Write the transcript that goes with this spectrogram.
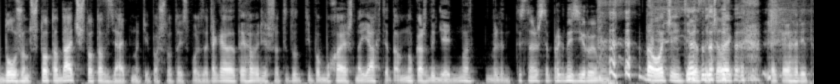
должен что-то дать, что-то взять, ну, типа, что-то использовать. А когда ты говоришь, что ты тут, типа, бухаешь на яхте, там, ну, каждый день, ну, блин. Ты становишься прогнозируемым. Да, очень интересный человек. Такая говорит,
